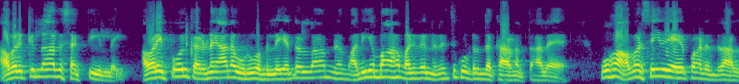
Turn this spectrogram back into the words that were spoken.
அவருக்கு இல்லாத சக்தி இல்லை. அவரை போல் கருணையான உருவம் இல்லை என்றெல்லாம் அதிகமாக மனிதன் நினைத்து கொண்டிருந்த காரணத்தால ஓஹோ அவர் செய்த ஏற்பாடு என்றால்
